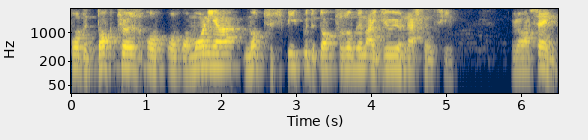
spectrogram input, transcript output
for the doctors of, of Omonia not to speak with the doctors of the Nigerian national team. You know what I'm saying?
